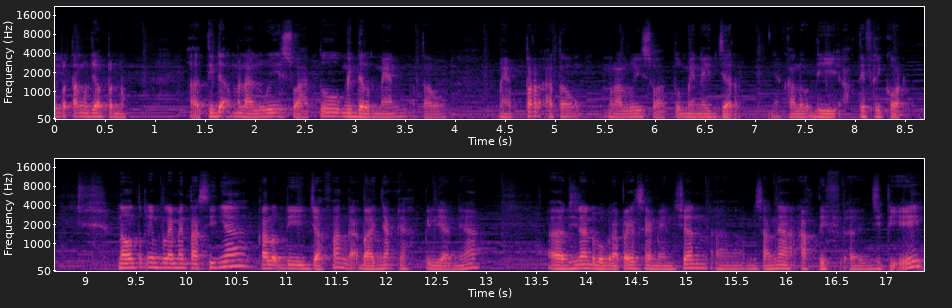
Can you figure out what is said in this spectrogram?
dia bertanggung jawab penuh. Uh, tidak melalui suatu middleman atau mapper atau melalui suatu manager ya kalau di Active Record. Nah untuk implementasinya kalau di Java nggak banyak ya pilihannya. Uh, di sini ada beberapa yang saya mention, uh, misalnya Active uh, GPA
